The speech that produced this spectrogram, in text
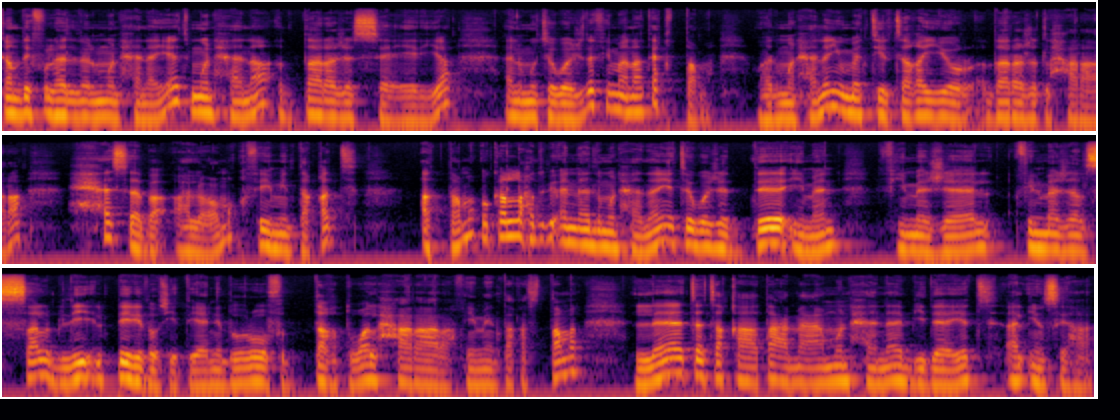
كنضيفوا لهذه المنحنيات. منحنى الدرجه السعيرية المتواجدة في مناطق التمر. وهذا المنحنى يمثل تغير درجة الحرارة حسب العمق في منطقة التمر. وكنلاحظوا بأن هذا المنحنى يتواجد دائما في مجال في المجال الصلب للبيريدوتيت يعني ظروف الضغط والحرارة في منطقة التمر لا تتقاطع مع منحنى بداية الانصهار.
